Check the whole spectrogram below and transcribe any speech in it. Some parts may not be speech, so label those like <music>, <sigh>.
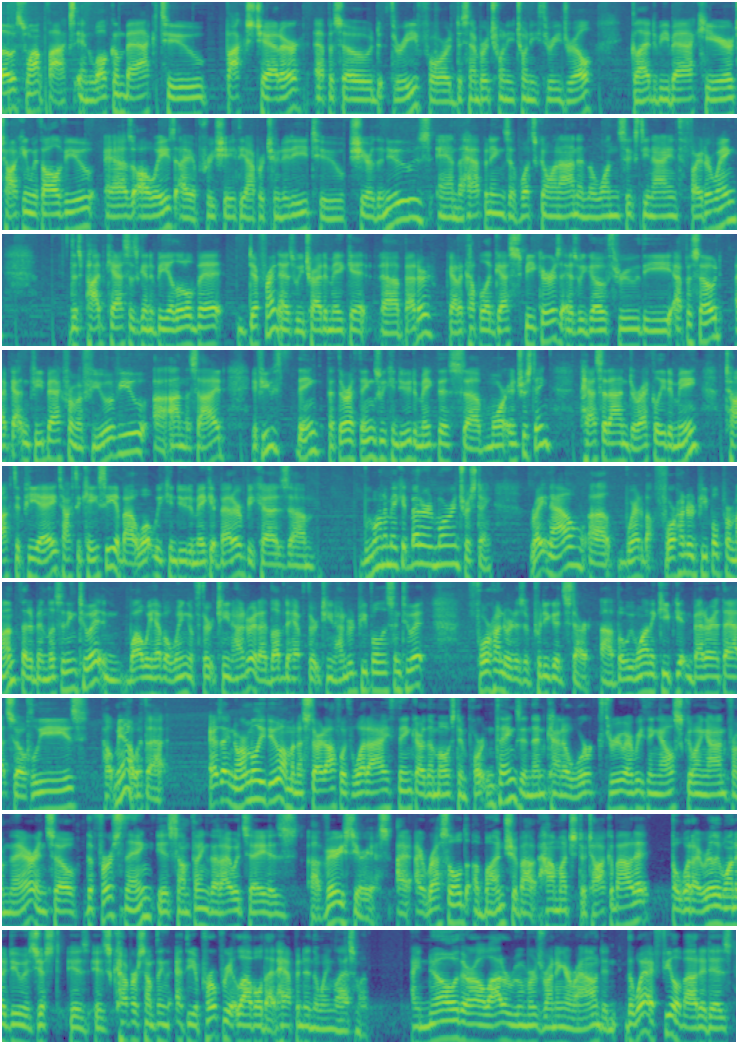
Hello, Swamp Fox, and welcome back to Fox Chatter, episode three for December 2023 drill. Glad to be back here talking with all of you. As always, I appreciate the opportunity to share the news and the happenings of what's going on in the 169th Fighter Wing this podcast is going to be a little bit different as we try to make it uh, better. Got a couple of guest speakers as we go through the episode. I've gotten feedback from a few of you uh, on the side. If you think that there are things we can do to make this uh, more interesting, pass it on directly to me. Talk to PA, talk to Casey about what we can do to make it better because um, we want to make it better and more interesting. Right now, uh, we're at about 400 people per month that have been listening to it. And while we have a wing of 1,300, I'd love to have 1,300 people listen to it. 400 is a pretty good start, uh, but we want to keep getting better at that. So please help me out with that. As I normally do, I'm going to start off with what I think are the most important things and then kind of work through everything else going on from there. And so the first thing is something that I would say is uh, very serious. I, I wrestled a bunch about how much to talk about it. But what I really want to do is just is is cover something at the appropriate level that happened in the wing last month. I know there are a lot of rumors running around, and the way I feel about it is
